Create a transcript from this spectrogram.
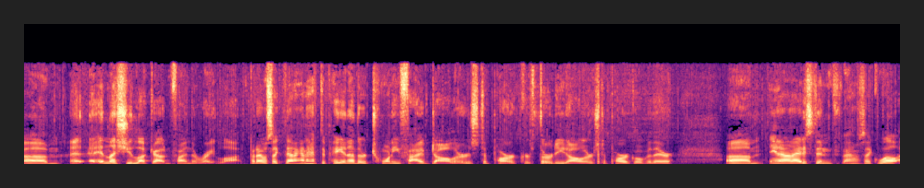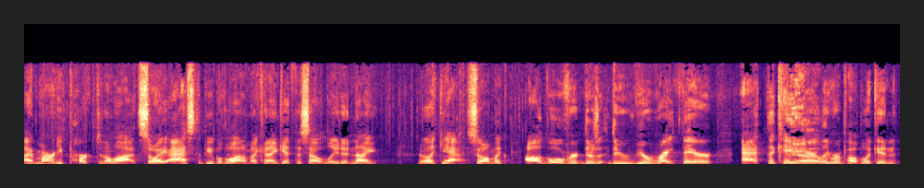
um, a- unless you luck out and find the right lot. But I was like, then I'm going to have to pay another $25 to park or $30 to park over there. Um, you know, and I just didn't. I was like, well, I'm already parked in a lot. So I asked the people at the lot, I'm like, can I get this out late at night? They're like, yeah. So I'm like, I'll go over. There's, there, you're right there at the Kay Yeah. Republican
